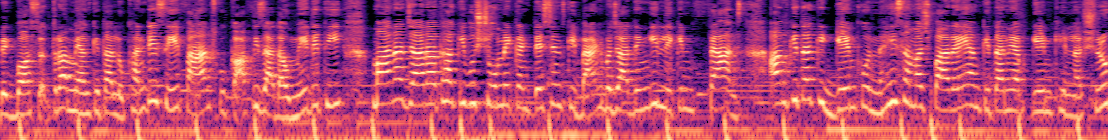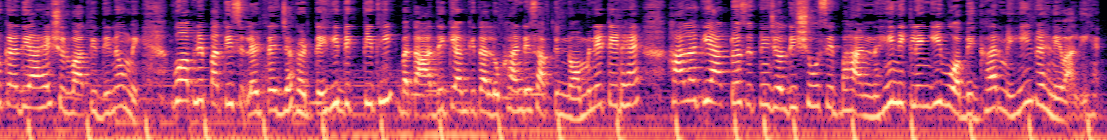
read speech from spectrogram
बिग बॉस सत्रह में अंकिता लोखंडे से फैंस को काफ़ी ज़्यादा उम्मीदें थी। माना जा रहा था कि वो शो में कंटेस्टेंट्स की बैंड बजा देंगी, लेकिन फैंस अंकिता की गेम को नहीं समझ पा रहे हैं। अंकिता ने अब गेम खेलना शुरू कर दिया है। शुरुआती दिनों में वो अपने पति से लड़ते झगड़ते ही दिखती थी। बता दें कि अंकिता लोखंडे इस नॉमिनेटेड है। हालाँकि एक्ट्रेस इतनी जल्दी शो से बाहर नहीं निकलेंगी, वो अभी घर में ही रहने वाली है।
